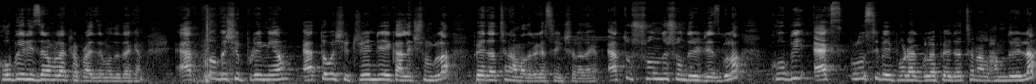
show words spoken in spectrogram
খুবই রিজনেবল একটা প্রাইজের মধ্যে দেখেন। এত বেশি প্রিমিয়াম এত বেশি ট্রেন্ডি এই কালেকশনগুলো পেয়ে যাচ্ছেন আমাদের কাছে ইনশাল্লাহ দেখেন। এত সুন্দর সুন্দর এই ড্রেসগুলো খুবই এক্সক্লুসিভ এই প্রোডাক্টগুলো পেয়ে যাচ্ছেন আলহামদুলিল্লাহ,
